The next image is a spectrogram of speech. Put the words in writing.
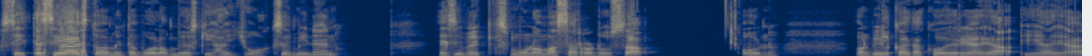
Sitten sijaistoiminto voi olla myöskin ihan juokseminen. Esimerkiksi mun omassa rodussa on, on vilkaita koiria ja, ja, ja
